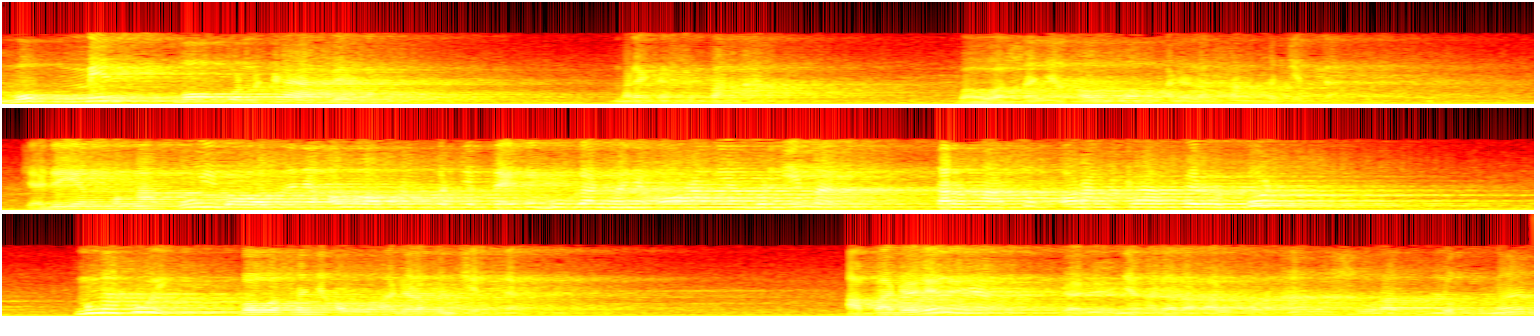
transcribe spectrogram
mukmin maupun kafir mereka sepakat bahwasanya Allah adalah sang pencipta. Jadi yang mengakui bahwasanya Allah sang pencipta itu bukan hanya orang yang beriman, termasuk orang kafir pun mengakui bahwasanya Allah adalah pencipta. Apa dalilnya? Dalilnya adalah Al-Quran surat Luqman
